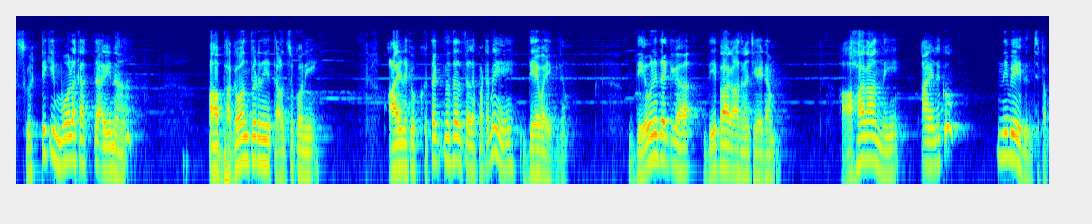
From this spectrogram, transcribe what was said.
సృష్టికి మూలకర్త అయిన ఆ భగవంతుడిని తలుచుకొని ఆయనకు కృతజ్ఞతలు తెలపటమే దేవయజ్ఞం. దేవుని దగ్గర దీపారాధన చేయడం ఆహారాన్ని ఆయనకు నివేదించటం.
